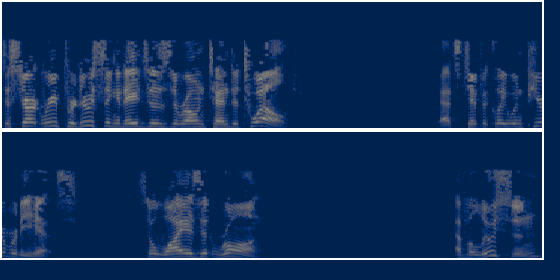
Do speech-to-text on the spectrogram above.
to start reproducing at ages around 10 to 12. That's typically when puberty hits. So why is it wrong? Evolution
